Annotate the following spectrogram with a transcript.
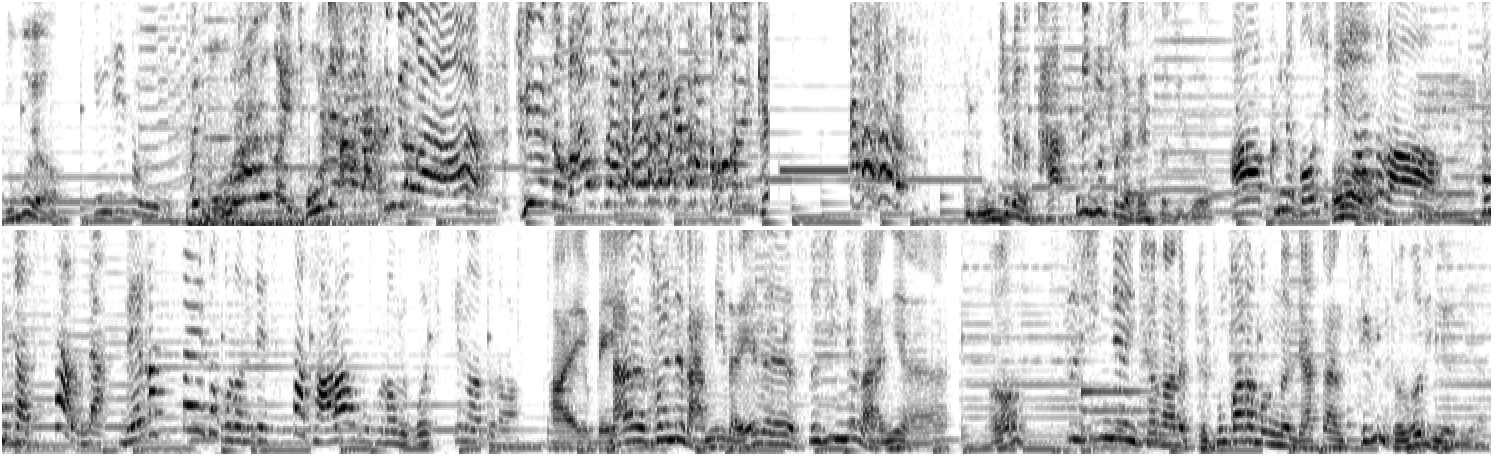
누구요? 김지성님. 아니, 뭐라는 거야, 이 도대가리 같은 년아! 뒤에서 마우스랑 개. 요즘에는 다 세대 교체가 됐어, 지금. 아, 근데 멋있긴 어. 하더라. 음. 진짜 스타, 나, 내가 스타에서 그런지 스타 잘하고 그러면 멋있긴 하더라. 아 이거 메인. 나는 서민이를 압니다. 얘는 쓰진녀가 아니야. 어? 쓰진녀인 척 안에 별풍 빨아먹는 약간 세균 덩어리 년이야.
